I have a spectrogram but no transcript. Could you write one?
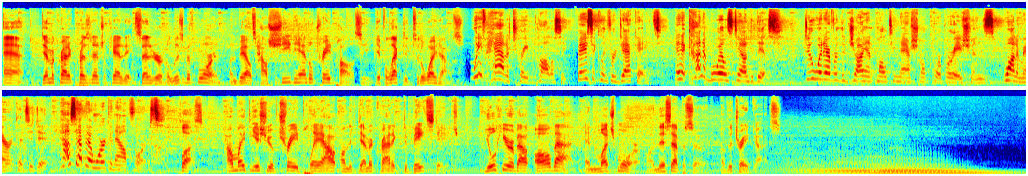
And Democratic presidential candidate Senator Elizabeth Warren unveils how she'd handle trade policy if elected to the White House. We've had a trade policy basically for decades, and it kind of boils down to this do whatever the giant multinational corporations want America to do. How's that been working out for us? Plus, how might the issue of trade play out on the Democratic debate stage? You'll hear about all that and much more on this episode of The Trade Guys.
